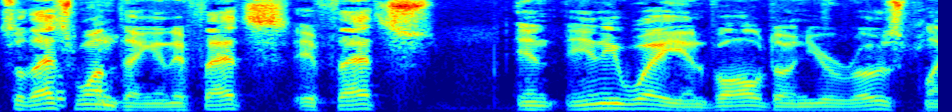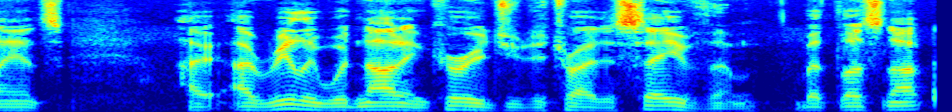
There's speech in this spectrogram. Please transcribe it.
So that's one thing. And if that's if that's in any way involved on your rose plants, I, I really would not encourage you to try to save them. But let's not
